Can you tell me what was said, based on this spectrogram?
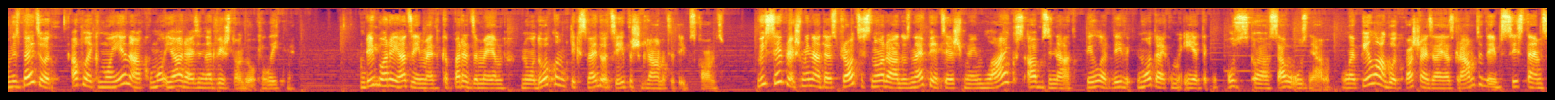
Un visbeidzot, apliekamo ienākumu jāreizina ar virsnodokļa likmi. Gribu arī atzīmēt, ka paredzamajam nodoklim tiks veidots īpašs grāmatvedības konts. Viss iepriekš minētais process norāda uz nepieciešamību laikus apzināt pilāra divu noteikumu ietekmi uz uh, savu uzņēmumu, lai pielāgotu pašreizējās grāmatvedības sistēmas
